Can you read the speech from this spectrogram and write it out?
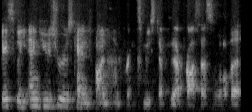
basically end users can define blueprints, and we step through that process a little bit.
